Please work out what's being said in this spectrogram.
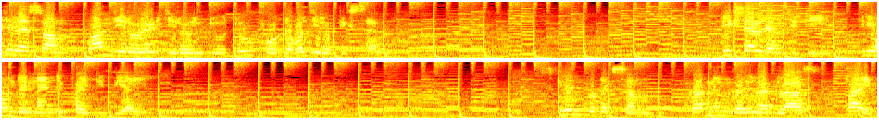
resolution 1080 into 2400 pixel pixel density 395 ppi screen protection Corning Gorilla Glass 5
